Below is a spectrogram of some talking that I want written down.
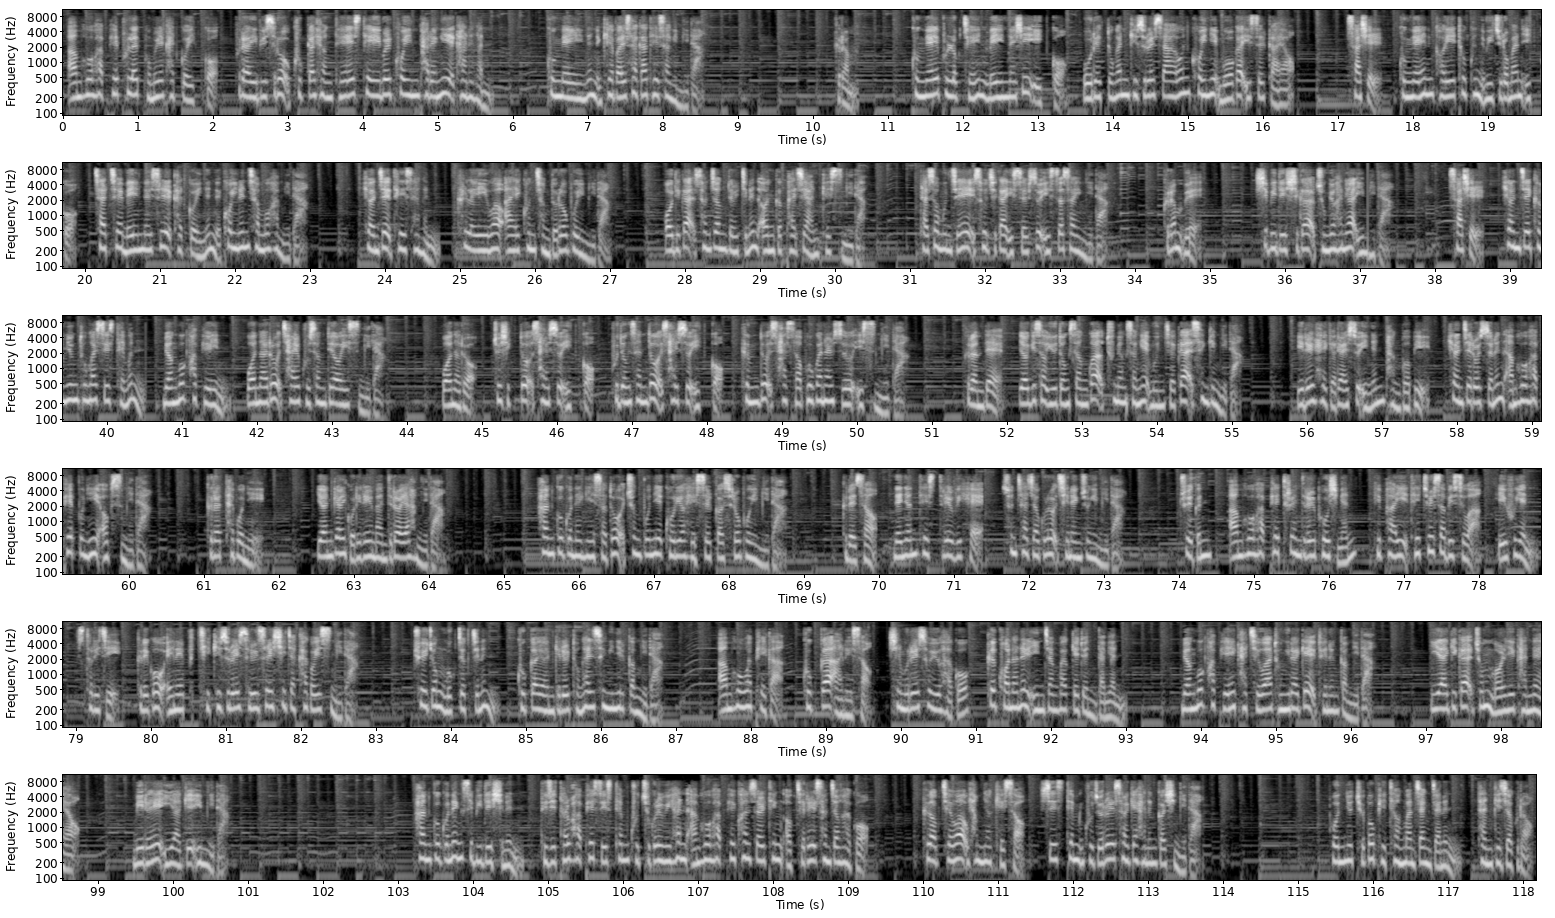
암호화폐 플랫폼을 갖고 있고 프라이빗으로 국가 형태의 스테이블 코인 발행이 가능한 국내에 있는 개발사가 대상입니다. 그럼 국내에 블록체인 메인넷이 있고 오랫동안 기술을 쌓아온 코인이 뭐가 있을까요? 사실 국내엔 거의 토큰 위주로만 있고 자체 메인넷을 갖고 있는 코인은 전무합니다. 현재 대상은 클레이와 아이콘 정도로 보입니다. 어디가 선정될지는 언급하지 않겠습니다. 다소 문제의 소지가 있을 수 있어서입니다. 그럼 왜 CBDC가 중요하냐입니다. 사실 현재 금융 통화 시스템은 명목 화폐인 원화로 잘 구성되어 있습니다. 원화로 주식도 살 수 있고 부동산도 살 수 있고 금도 사서 보관할 수 있습니다. 그런데 여기서 유동성과 투명성에 문제가 생깁니다. 이를 해결할 수 있는 방법이 현재로서는 암호화폐뿐이 없습니다. 그렇다 보니 연결고리를 만들어야 합니다. 한국은행에서도 충분히 고려했을 것으로 보입니다. 그래서 내년 테스트를 위해 순차적으로 진행 중입니다. 최근 암호화폐 트렌드를 보시면 디파이 대출 서비스와 이후엔 스토리지 그리고 NFT 기술을 슬슬 시작하고 있습니다. 최종 목적지는 국가 연계를 통한 승인일 겁니다. 암호화폐가 국가 안에서 실물을 소유하고 그 권한을 인정받게 된다면 명목 화폐의 가치와 동일하게 되는 겁니다. 이야기가 좀 멀리 갔네요. 미래의 이야기입니다. 한국은행 CBDC는 디지털 화폐 시스템 구축을 위한 암호 화폐 컨설팅 업체를 선정하고 그 업체와 협력해서 시스템 구조를 설계하는 것입니다. 본 유튜버 비청만장자는 단기적으로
